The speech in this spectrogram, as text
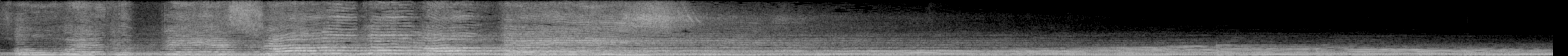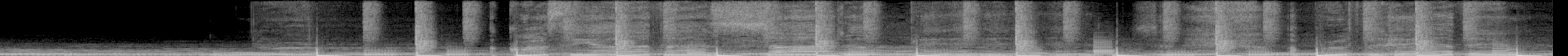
Oh, Across the other side of bliss I prove that heaven.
